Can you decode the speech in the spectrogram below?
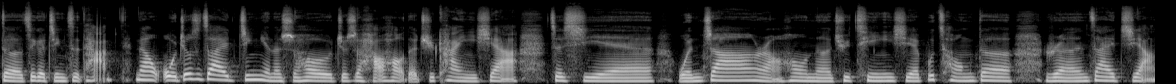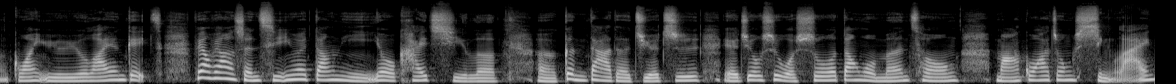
的这个金字塔，那我就是在今年的时候，就是好好的去看一下这些文章，然后呢，去听一些不同的人在讲关于 Lion Gate，非常非常神奇。因为当你又开启了呃更大的觉知，也就是我说，当我们从麻瓜中醒来，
